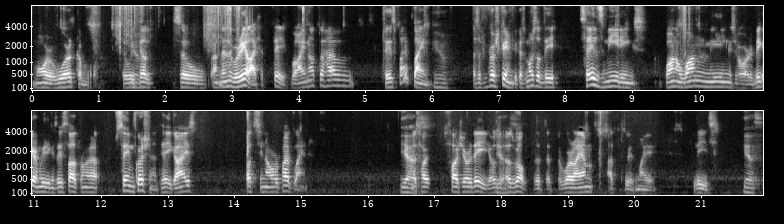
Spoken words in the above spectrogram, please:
more workable. So we yeah. felt so, and then we realized that hey, why not to have sales pipeline yeah. as a first screen? Because most of the sales meetings, one-on-one meetings or bigger meetings, they start from a same question: Hey guys, what's in our pipeline? Yeah, that's how start your day as, yes. as well. That, that, where I am at with my leads. Yes.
